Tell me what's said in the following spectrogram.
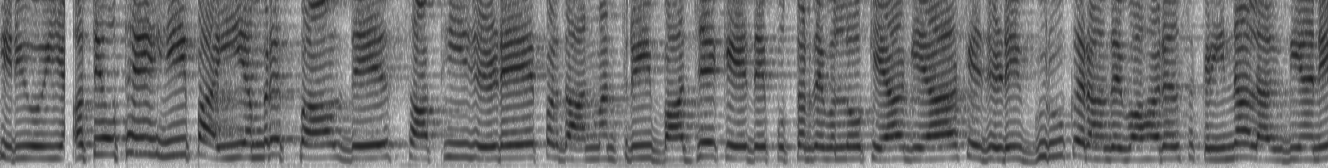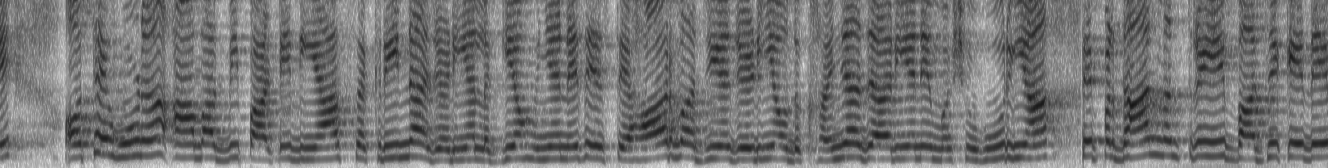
ਘਿਰੀ ਹੋਈ ਹੈ ਅਤੇ ਉੱਥੇ ਹੀ ਭਾਈ ਅੰਮ੍ਰਿਤਪਾਲ ਦੇ ਸਾਥੀ ਜਿਹੜੇ ਪ੍ਰਧਾਨ ਮੰਤਰੀ ਬਾਜੇ ਕੇ ਦੇ ਪੁੱਤਰ ਦੇ ਵੱਲੋਂ ਕਿਹਾ ਗਿਆ ਕਿ ਜਿਹੜੇ ਗੁਰੂ ਘਰਾਂ ਦੇ ਬਾਹਰ ਸਕਰੀਨਾਂ ਲੱਗਦੀਆਂ ਨੇ, ਉੱਥੇ ਹੁਣ ਆਮ ਆਦਮੀ ਪਾਰਟੀ ਦੀਆਂ ਸਕਰੀਨਾਂ ਜਿਹੜੀਆਂ ਲੱਗੀਆਂ ਹੋਈਆਂ ਨੇ ਤੇ ਇਸ਼ਤਿਹਾਰਬਾਜ਼ੀਆਂ ਜਿਹੜੀਆਂ ਉਹ ਦਿਖਾਈਆਂ ਜਾ ਰਹੀਆਂ ਨੇ, ਮਸ਼ਹੂਰੀਆਂ। ਤੇ ਪ੍ਰਧਾਨ ਮੰਤਰੀ ਬਾਜੇਕੇ ਦੇ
